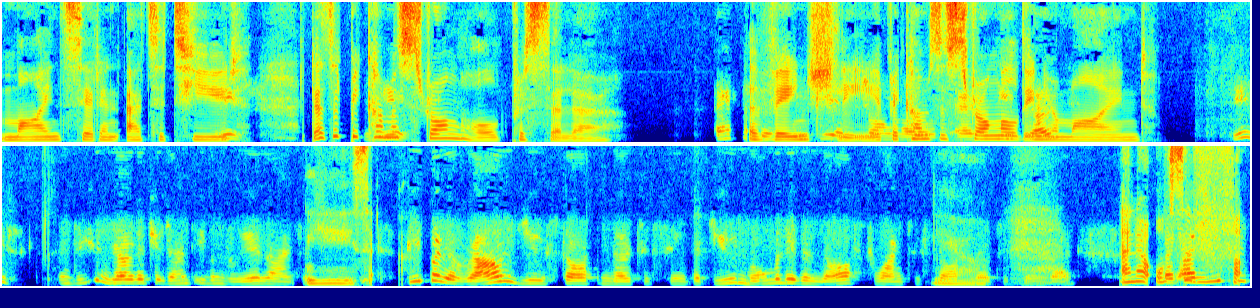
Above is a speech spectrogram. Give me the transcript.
mindset and attitude, Yes. does it become a stronghold, Priscilla? Eventually, it becomes a stronghold, and stronghold you in your mind. Yes, and do you know that you don't even realize it? Yes, People around you start noticing, but you're normally the last one to start Yeah. noticing that. and I But also I need to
